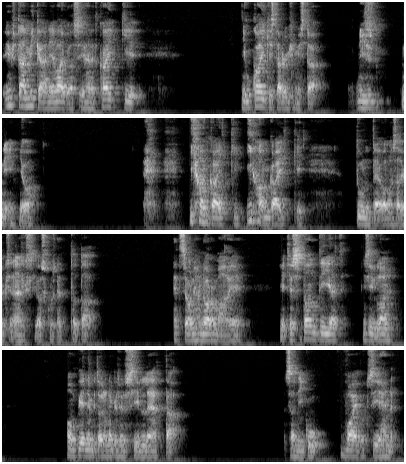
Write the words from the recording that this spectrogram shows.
yhtään mikään ei vaikuta siihen, että kaikki, niin kuin kaikista ryhmistä, niin siis, niin, joo. ihan kaikki, ihan kaikki tuntee olonsa yksinäiseksi joskus, että, tota, että se on ihan normaalia. Että jos sä ton tiedät, niin silloin on pienempi todennäköisyys sille, että sä niinku vaikut siihen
